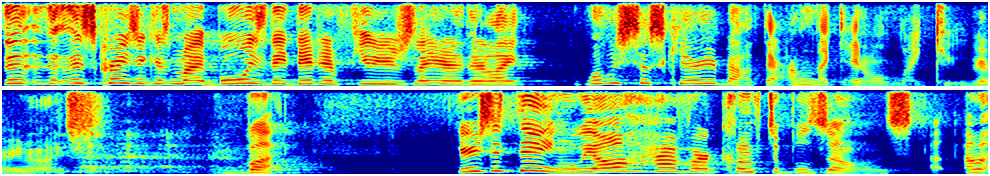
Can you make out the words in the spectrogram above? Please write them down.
It's crazy because my boys, they did it a few years later. They're like, what was so scary about that? I'm like, I don't like you very much. But here's the thing we all have our comfortable zones. Uh, uh,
